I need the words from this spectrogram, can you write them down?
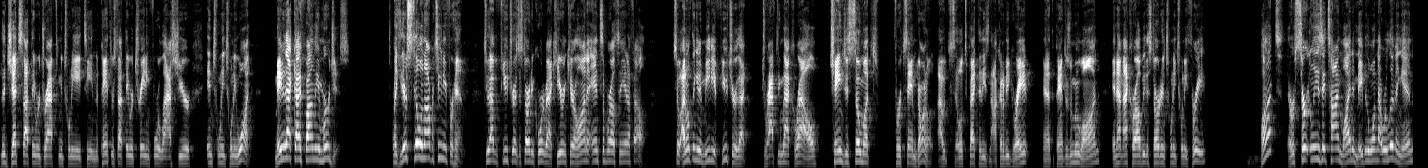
the Jets thought they were drafting in 2018, the Panthers thought they were trading for last year in 2021. Maybe that guy finally emerges. Like there's still an opportunity for him to have a future as a starting quarterback here in Carolina and somewhere else in the NFL. So I don't think an immediate future that drafting Matt Corral changes so much for Sam Darnold. I would still expect that he's not going to be great and that the Panthers will move on and that Matt Corral will be the starter in 2023. But there certainly is a timeline, and maybe the one that we're living in,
